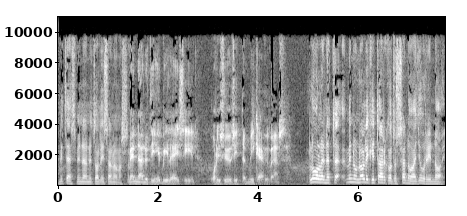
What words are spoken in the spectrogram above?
Mitäs minä nyt olin sanomassa? Mennään nyt niihin bileisiin. Oli syy sitten mikä hyvänsä. Luulen, että minun olikin tarkoitus sanoa juuri noin.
